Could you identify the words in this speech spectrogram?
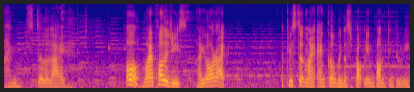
I'm still alive. Oh, my apologies. Are you alright? I twisted my ankle when the sproutling bumped into me.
